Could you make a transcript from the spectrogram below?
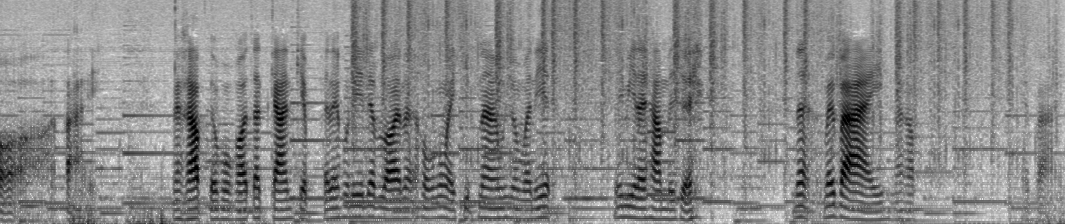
อตายนะครับ เดี๋ยวผมขอจัดการเก็บอะไรพวกนี้เรียบร้อยนะเขาก็ใหม่คลิปหน้าคุณผู้ชมวันนี้ ไม่มีอะไรทำเฉยๆนะบ๊ายบายนะครับบ๊ายบาย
